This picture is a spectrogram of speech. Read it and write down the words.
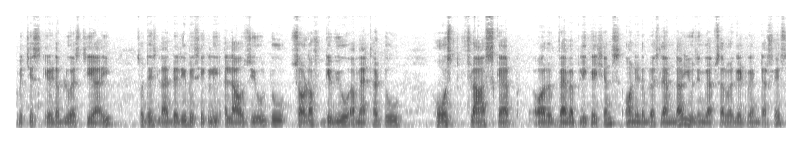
which is aws gi so this library basically allows you to sort of give you a method to host flask app or web applications on aws lambda using web server gateway interface.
